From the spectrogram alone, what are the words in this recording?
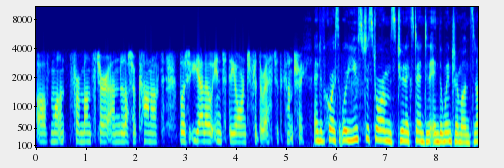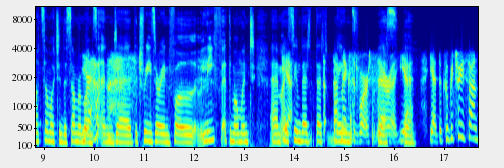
of Mun- for Munster and a lot of Connacht, but yellow into the orange for the rest of the country. And of course, we're used to storms to an extent in, in the winter months, not so much in the summer Yeah. months. And uh, the trees are in full leaf at the moment. Um, I assume that that, Th- that means, makes it worse, Sarah. Yes, yeah. yeah. there could be trees down.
